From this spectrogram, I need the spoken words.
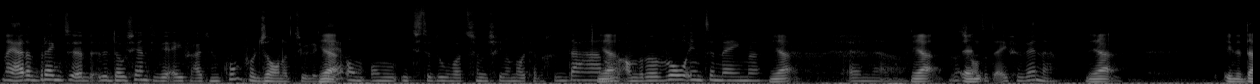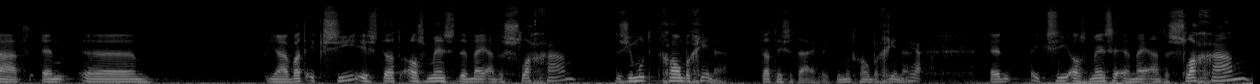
nou ja, dat brengt eh, de, docenten weer even uit hun comfortzone natuurlijk. Ja. Hè? Om, om iets te doen wat ze misschien nog nooit hebben gedaan, Ja. om een andere rol in te nemen. Ja, En eh, ja. dat is en, altijd even wennen. Ja, inderdaad. En ehm, ja, wat ik zie is dat als mensen ermee aan de slag gaan. Dus je moet gewoon beginnen. Dat is het eigenlijk. Je moet gewoon beginnen. Ja. En ik zie als mensen ermee aan de slag gaan.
